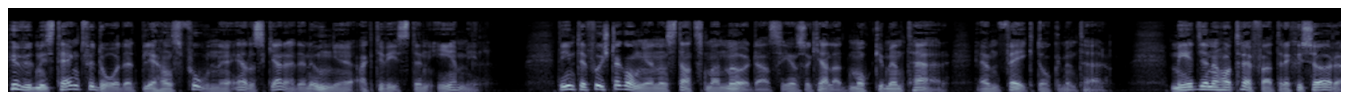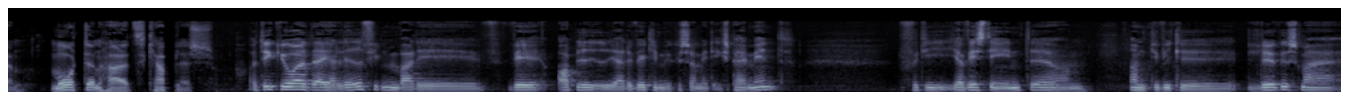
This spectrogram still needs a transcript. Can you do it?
Huvudmisstänkt för dådet blir hans forne älskare, den unge aktivisten Emil. Det är inte första gången en statsman mördas i en så kallad mockumentär, en fake-dokumentär. Medierna har träffat regissören, Morten Hartz Kaplers. Och det gjorde, da jeg lavede filmen, var det, oplevede jeg det virkelig mycket som ett experiment. Fordi jeg vidste inte om, om det ville lykkes mig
